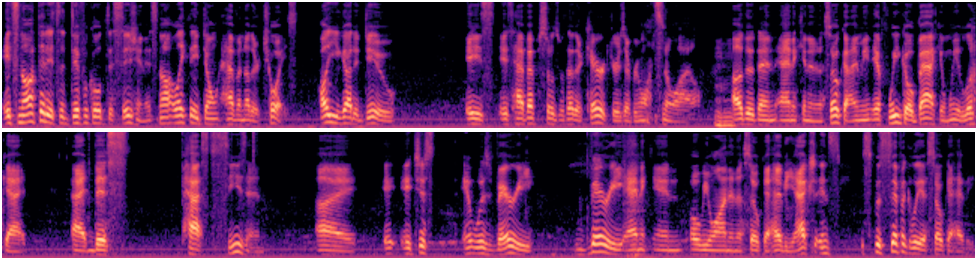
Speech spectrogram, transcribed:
it's not that it's a difficult decision. It's not like they don't have another choice. All you got to do is is have episodes with other characters every once in a while, Mhm. other than Anakin and Ahsoka. I mean, if we go back and we look at at this past season, uh, it, it just it was very, very Anakin, Obi Wan, and Ahsoka heavy. Actually, and specifically Ahsoka heavy.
